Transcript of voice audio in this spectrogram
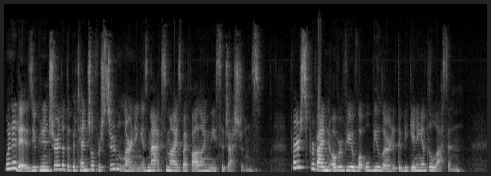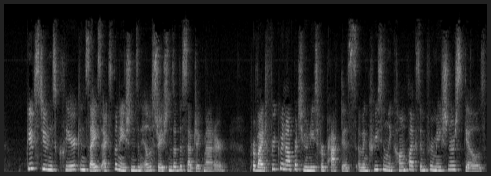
When it is, you can ensure that the potential for student learning is maximized by following these suggestions. First, provide an overview of what will be learned at the beginning of the lesson. Give students clear, concise explanations and illustrations of the subject matter. Provide frequent opportunities for practice of increasingly complex information or skills,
